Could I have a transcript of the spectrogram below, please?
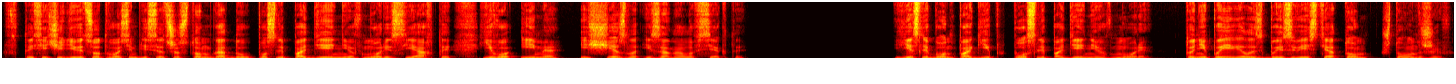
В 1986 году, после падения в море с яхты, его имя исчезло из аналов секты. Если бы он погиб после падения в море, то не появилось бы известия о том, что он жив.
